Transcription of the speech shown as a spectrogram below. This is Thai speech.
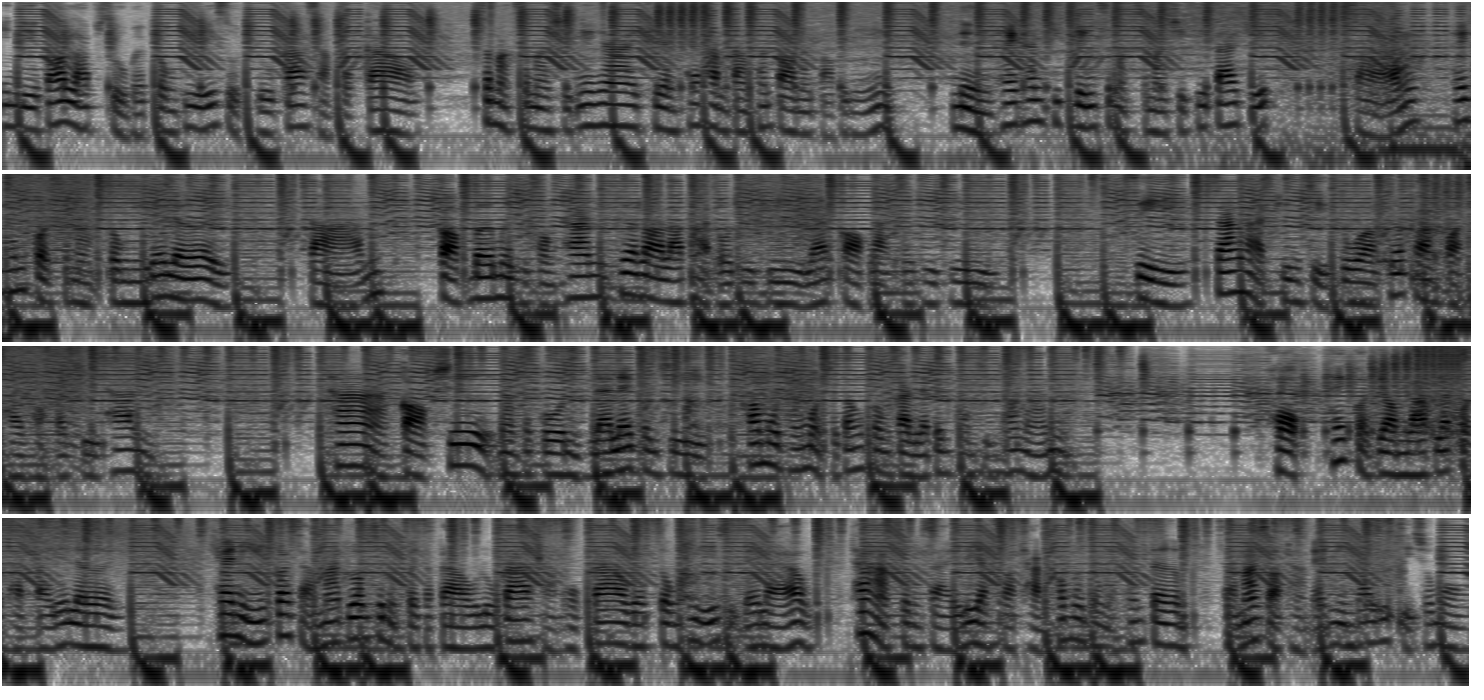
ยินดีต้อนรับสู่เว็บตรงที่ดีที่สุดลูก้า369 สมัครสมาชิกง่ายๆ เพียงแค่ทำตามขั้นตอนดังต่อไปนี้ 1. ให้ท่านคลิกลิงก์สมัครสมาชิกที่ใต้คลิป 2. ให้ท่านกดสมัครตรงนี้ได้เลย 3. กรอกเบอร์มือถือของท่านเพื่อรอรับรหัส OTP และกรอกรหัส OTP 4. สร้างรหัสพิมพ์4ตัวเพื่อความปลอดภัยของบัญชีท่าน 5. กรอกชื่อนามสกุล และเลขบัญชี ข้อมูลทั้งหมดจะต้องตรงกันและเป็นความจริงเท่านั้น 6. ให้กดยอมรับและกดถัดไปได้เลย แค่นี้ก็สามารถร่วมสนุกไปกับเราลูก้า369 เว็บตรงที่ดีที่สุดได้แล้ว ถ้าหากสงสัยหรืออยากสอบถามข้อมูลตรงไหนเพิ่มเติม สามารถสอบถามแอดมินได้ 24 ชั่วโมง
